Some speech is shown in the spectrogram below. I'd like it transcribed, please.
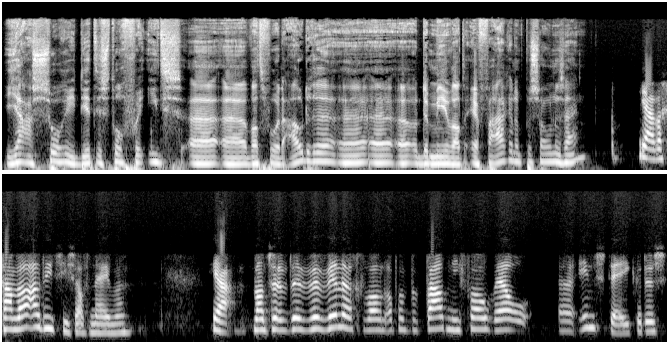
ja, sorry, dit is toch voor iets wat voor de oudere, de meer wat ervarende personen zijn? Ja, we gaan wel audities afnemen. Ja, want we, we willen gewoon op een bepaald niveau wel eh, insteken. Dus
